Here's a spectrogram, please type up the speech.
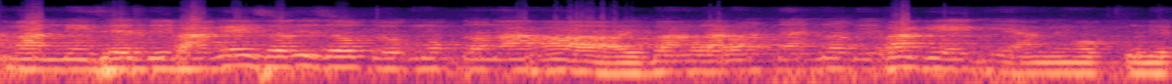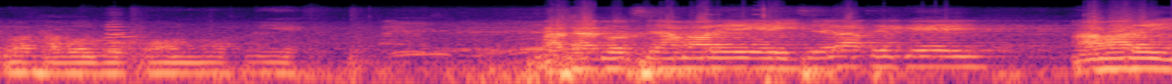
আমার নিজের বিভাগে যদি যৌতুক মুক্ত না হয়, বাংলার অন্যান্য বিভাগে গিয়ে আমি মুখ তুলে কথা বলব কোন মুখ নিয়ে? আশা করছি আমার এই জেলা থেকে আমার এই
